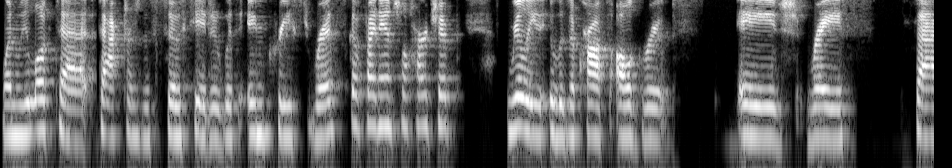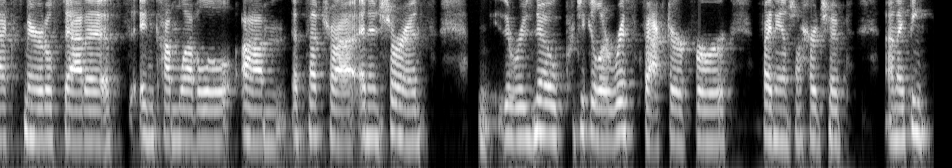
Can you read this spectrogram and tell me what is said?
when we looked at factors associated with increased risk of financial hardship, really it was across all groups age, race, sex, marital status, income level, um, etc., and insurance. There was no particular risk factor for financial hardship. And I think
